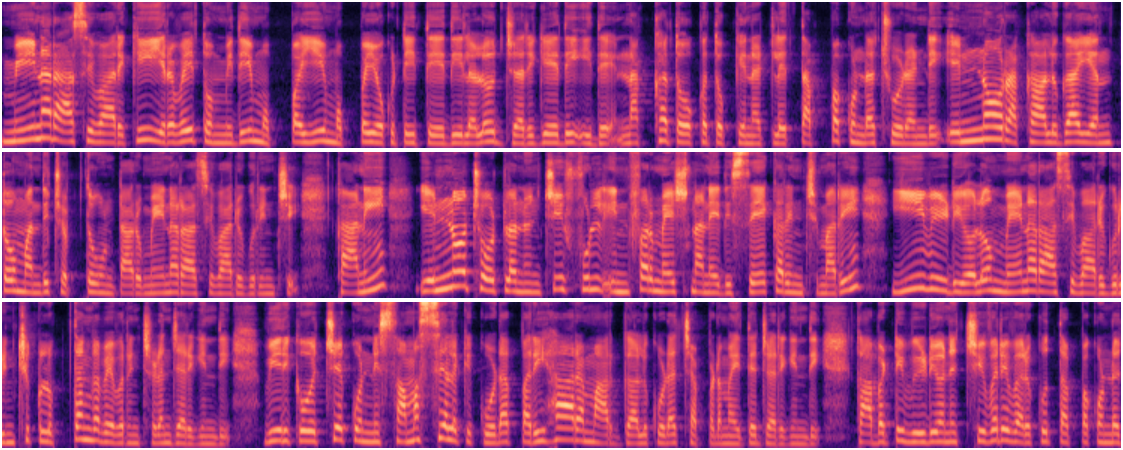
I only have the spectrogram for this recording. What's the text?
మీనరాశి వారికి ఇరవై తొమ్మిది ముప్పై ముప్పై ఒకటి తేదీలలో జరిగేది ఇదే. నక్క తోక తొక్కినట్లే తప్పకుండా చూడండి. ఎన్నో రకాలుగా ఎంతో మంది చెప్తూ ఉంటారు మీనరాశి వారి గురించి. కానీ ఎన్నో చోట్ల నుంచి ఫుల్ ఇన్ఫర్మేషన్ అనేది సేకరించి మరి ఈ వీడియోలో మీనరాశి వారి గురించి క్లుప్తంగా వివరించడం జరిగింది. వీరికి వచ్చే కొన్ని సమస్యలకి కూడా పరిహార మార్గాలు కూడా చెప్పడం అయితే జరిగింది. కాబట్టి వీడియోని చివరి వరకు తప్పకుండా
